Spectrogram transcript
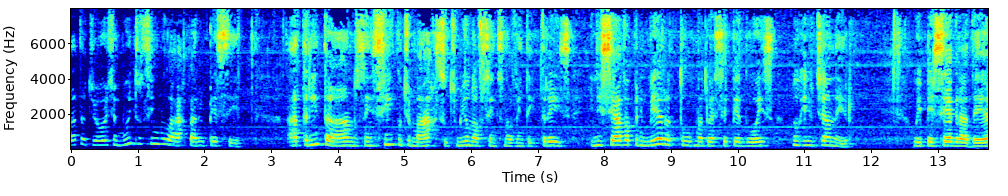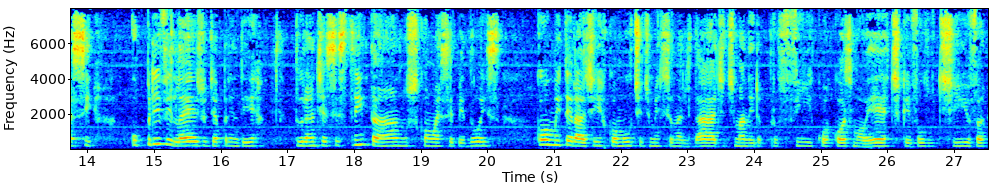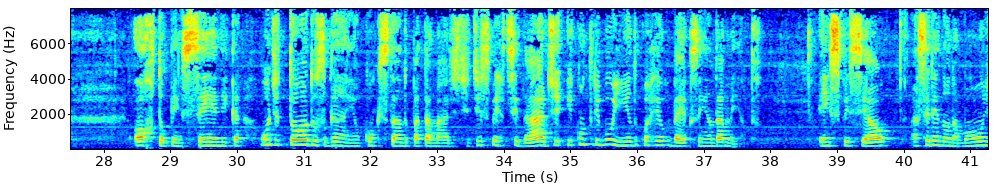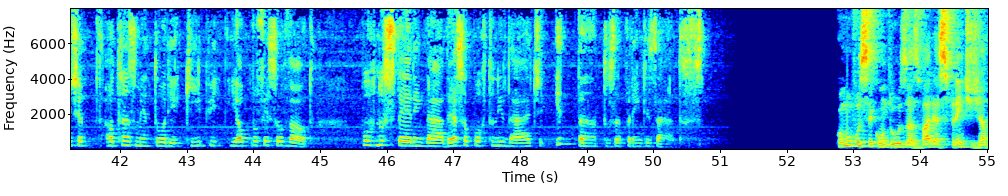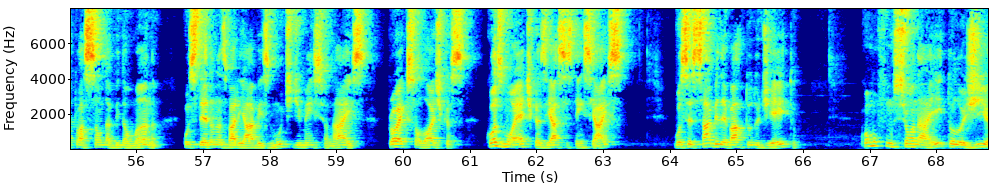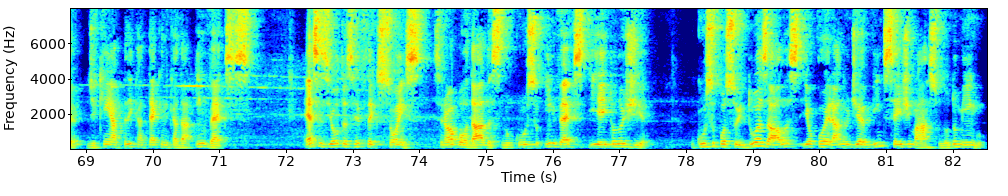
data de hoje é muito singular para o IPC. Há 30 anos, em 5 de março de 1993, iniciava a primeira turma do SCP-2 no Rio de Janeiro. O IPC agradece o privilégio de aprender durante esses 30 anos com o SCP-2 como interagir com a multidimensionalidade de maneira profícua, cosmoética, evolutiva, ortopensênica, onde todos ganham, conquistando patamares de dispersidade e contribuindo com a Reurbex em andamento. Em especial, a Serenona Monja, ao Transmentor e equipe e ao professor Valdo, por nos terem dado essa oportunidade e tantos aprendizados. Como você conduz as várias frentes de atuação da vida humana, considerando as variáveis multidimensionais, proexológicas, cosmoéticas e assistenciais? Você sabe levar tudo de eito? Como funciona a eitologia de quem aplica a técnica da Invexis? Essas e outras reflexões serão abordadas no curso Invex e Eitologia. O curso possui duas aulas e ocorrerá no dia 26 de março, no domingo.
